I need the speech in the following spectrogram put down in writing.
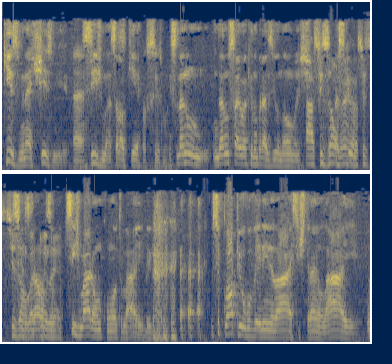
Kisme, né? Xisme, É. Cisma, sei lá o que. É o cisma. Isso ainda não, ainda não saiu aqui no Brasil, não, mas. Ah, Cisão, Acho né? que Era cis- Cisão, agora que eu lembrei. Cismaram um com o outro lá e brigaram. o Ciclope e o Wolverine lá se estranham lá e o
